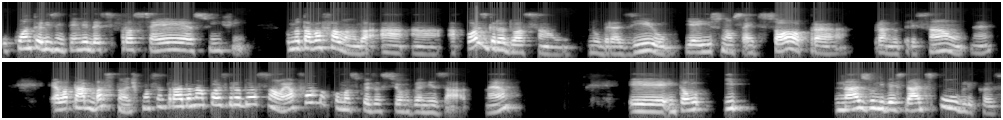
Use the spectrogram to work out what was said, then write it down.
o quanto eles entendem desse processo, enfim. Como eu estava falando, a, a, a pós-graduação no Brasil, e aí isso não serve só para a nutrição, né? ela está bastante concentrada na pós-graduação, é a forma como as coisas se organizaram, né? E, então, e nas universidades públicas,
